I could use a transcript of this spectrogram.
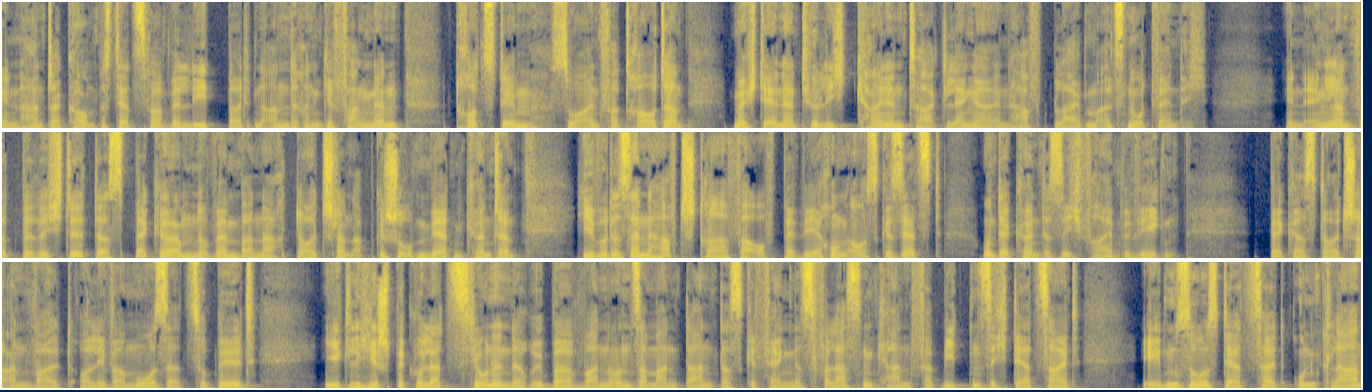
In Hunter Comp ist er zwar beliebt bei den anderen Gefangenen, trotzdem, so ein Vertrauter, möchte er natürlich keinen Tag länger in Haft bleiben als notwendig. In England wird berichtet, dass Becker im November nach Deutschland abgeschoben werden könnte. Hier würde seine Haftstrafe auf Bewährung ausgesetzt und er könnte sich frei bewegen. Beckers deutscher Anwalt Oliver Moser zu Bild. Jegliche Spekulationen darüber, wann unser Mandant das Gefängnis verlassen kann, verbieten sich derzeit. Ebenso ist derzeit unklar,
